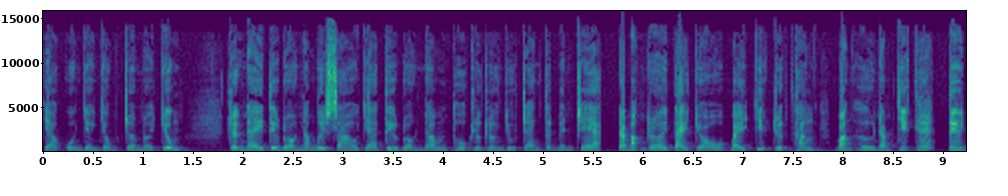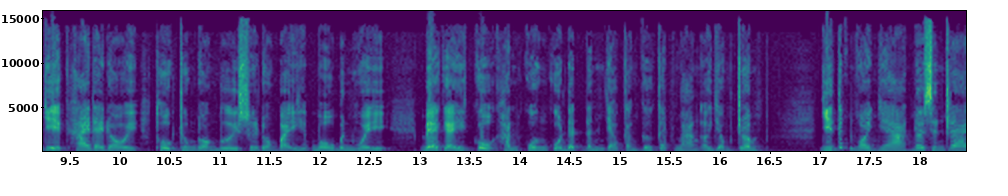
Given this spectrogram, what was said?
và quân dân dòng trơm nói chung. Trận này, tiểu đoàn 516 và tiểu đoàn 5 thuộc lực lượng vũ trang tỉnh Bến Tre đã bắn rơi tại chỗ 7 chiếc trực thăng, bắn hư 5 chiếc khác, tiêu diệt hai đại đội thuộc trung đoàn 10 sư đoàn 7 bộ binh ngụy, bẻ gãy cuộc hành quân của địch đánh vào căn cứ cách mạng ở dòng trơm. Di tích ngôi nhà nơi sinh ra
